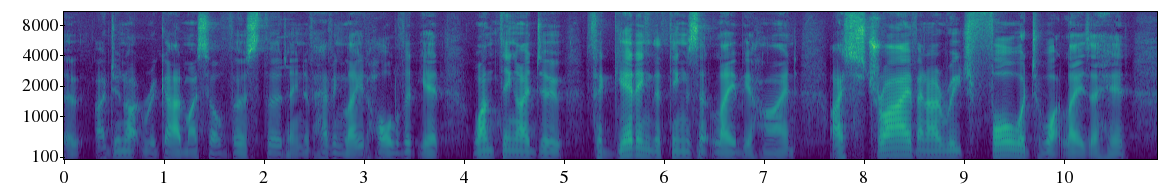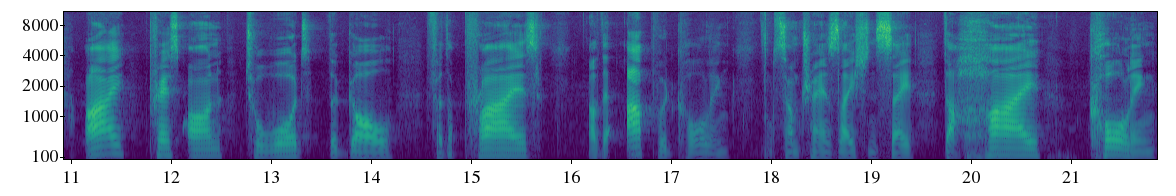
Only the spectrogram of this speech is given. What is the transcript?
uh, I do not regard myself, verse 13, of having laid hold of it yet. One thing I do, forgetting the things that lay behind, I strive and I reach forward to what lays ahead. I press on towards the goal for the prize of the upward calling. Some translations say the high calling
